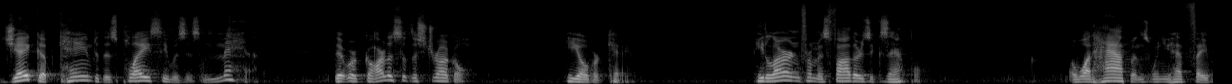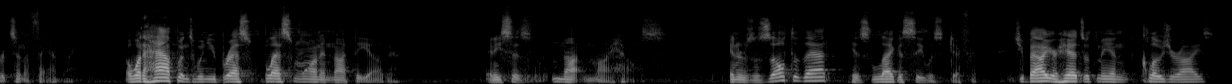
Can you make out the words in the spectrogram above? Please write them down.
Jacob came to this place, he was this man that regardless of the struggle, he overcame. He learned from his father's example of what happens when you have favorites in a family, or what happens when you bless, bless one and not the other. And he says, Not in my house. And as a result of that, his legacy was different. Would you bow your heads with me and close your eyes?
